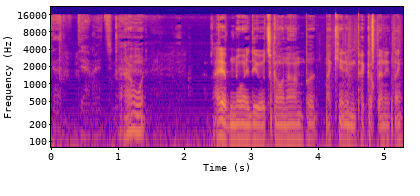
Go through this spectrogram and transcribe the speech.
God damn it, man. I don't want. I have no idea what's going on, but I can't even pick up anything.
